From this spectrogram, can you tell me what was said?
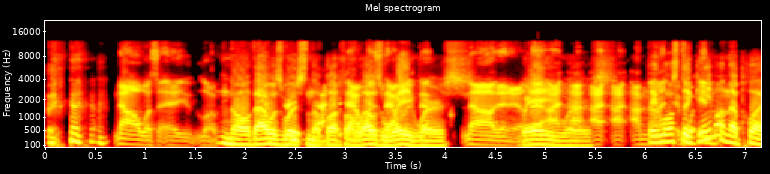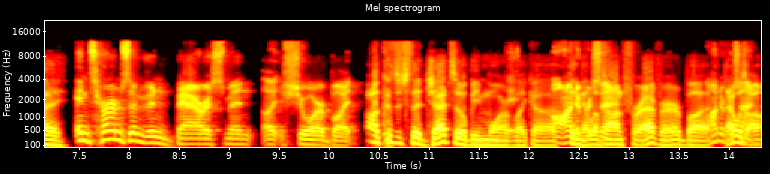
no, it wasn't. Hey, look, no, that was worse than the butt fumble. That, that was, that way was, worse. That, no, no, no, way I, worse. I, I, they lost the game in, on that play. In terms of embarrassment, uh, sure, but oh, because it's the Jets, it'll be more of like a 100%. thing that lives on forever. But 100%. that was a,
